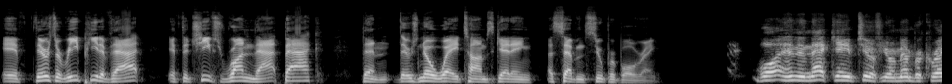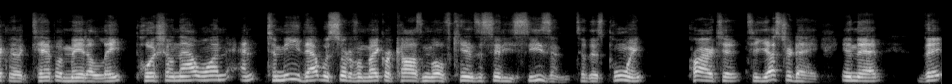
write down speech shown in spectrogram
If there's a repeat of that, if the Chiefs run that back, then there's no way Tom's getting a seventh Super Bowl ring. Well, and in that game too, if you remember correctly, like Tampa made a late push on that one, and to me, that was sort of a microcosm of Kansas City's season to this point, prior to to yesterday, in that they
